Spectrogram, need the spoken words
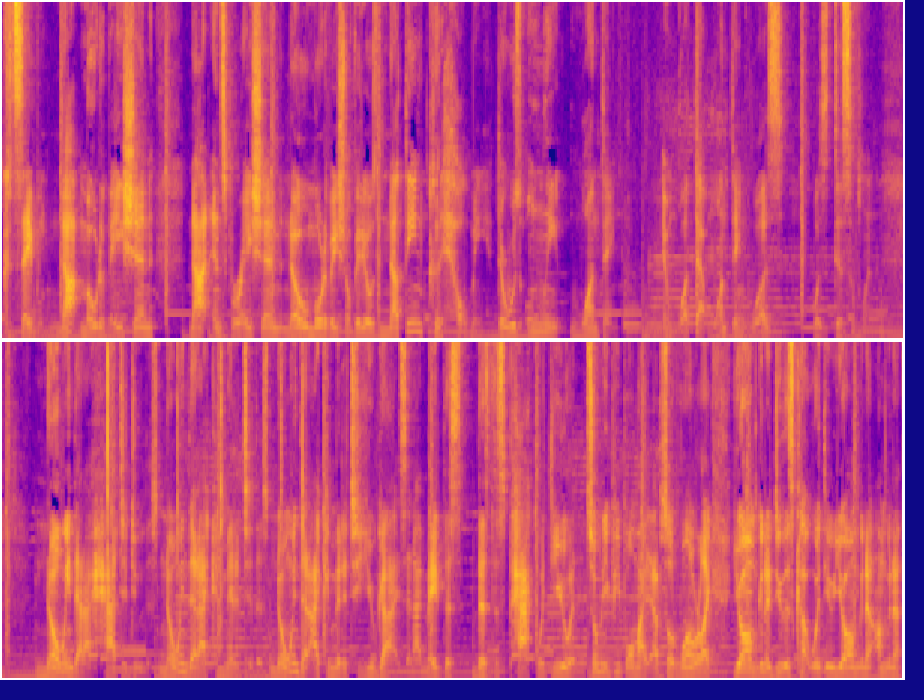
could save me. Not motivation, not inspiration, no motivational videos, nothing could help me. There was only one thing. And what that one thing was, was discipline. Knowing that I had to do this, knowing that I committed to this, knowing that I committed to you guys and I made this this this pack with you and so many people in my episode one were like, yo, I'm gonna do this cut with you, yo, I'm gonna, I'm gonna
